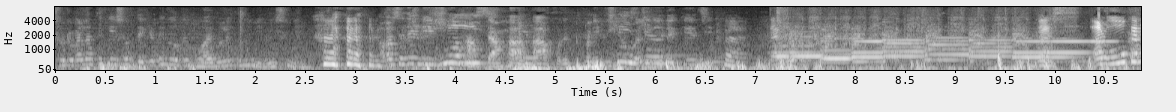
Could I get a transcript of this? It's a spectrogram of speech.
ছোটবেলা থেকে এসব দেখে দেখে ওদের ভয় বলে কোনো জিনিস নেই। আবার সেদিন রিভিউ হাসছে হা হা করে একটুখানি ভিডিও বলে দেখিয়েছি। হ্যাঁ। ব্যাস। আর ও কেন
